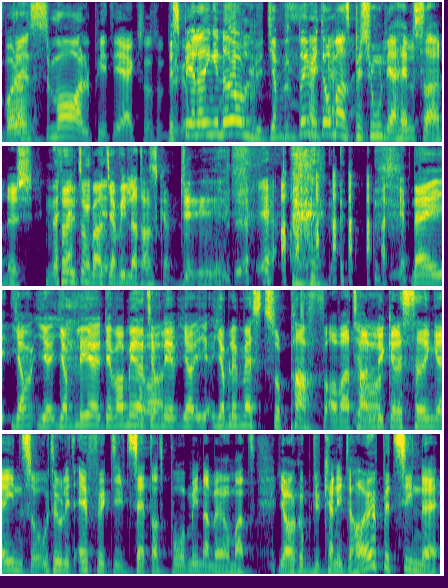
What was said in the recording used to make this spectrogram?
Var det en smal Peter Jackson som Det spelar ingen roll, jag bryr mig inte om hans personliga hälsa Anders. Förutom att jag vill att han ska dö. Nej, jag, jag, jag blev, det var mer att jag Ja. blev, jag, jag blev mest så paff av att han Ja. lyckades tränga in så otroligt effektivt sätt att påminna mig om att Jakob, du kan inte ha öppet sinne.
